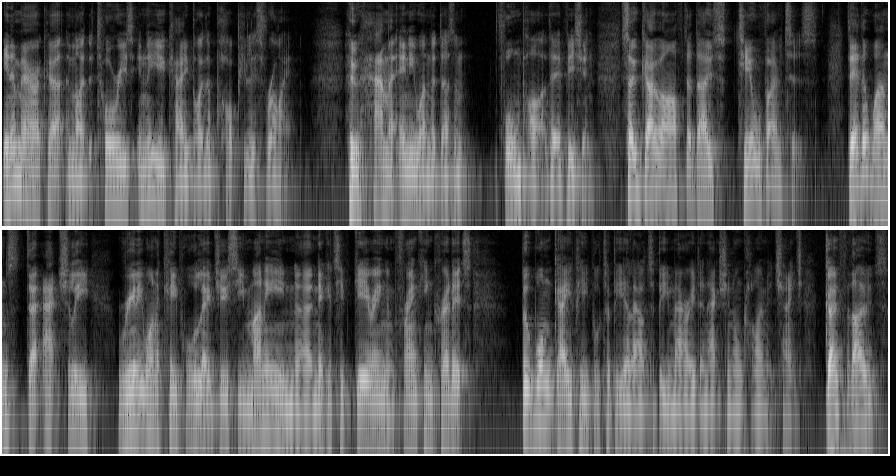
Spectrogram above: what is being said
in America and like the Tories in the UK by the populist right, who hammer anyone that doesn't form part of their vision. So go after those teal voters. They're the ones that actually really want to keep all their juicy money in uh, negative gearing and franking credits, but want gay people to be allowed to be married and action on climate change. Go for those.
